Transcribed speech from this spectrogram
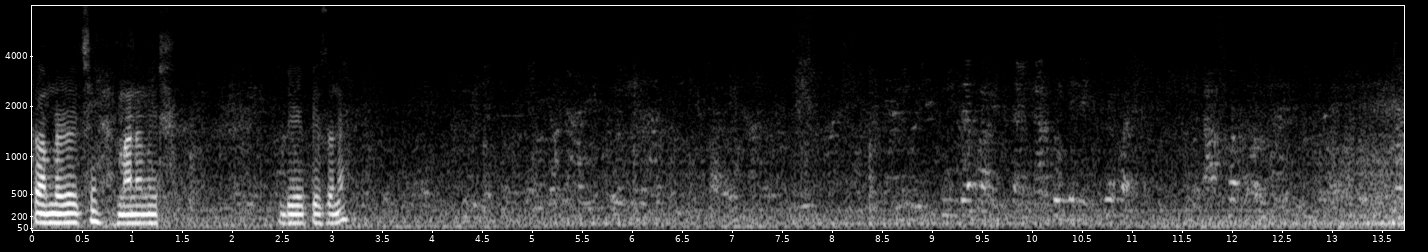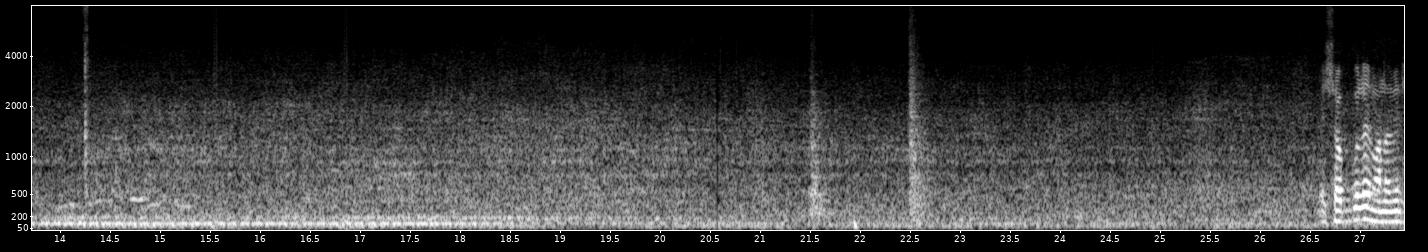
তো আমরা রয়েছি মানামির বিয়ের পেছনে। এই সবগুলোই মানবীর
